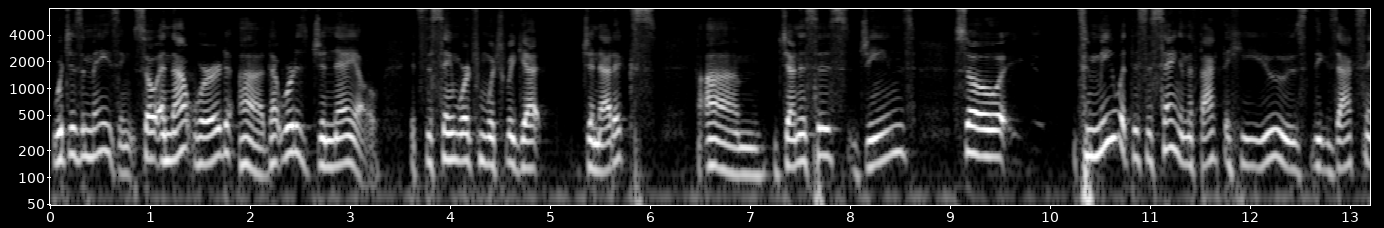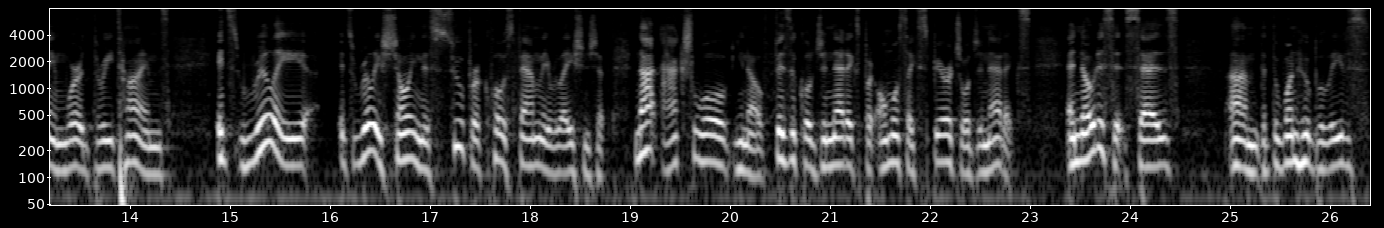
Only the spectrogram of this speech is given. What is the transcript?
which is amazing. So, and that word, uh, that word is geneo. It's the same word from which we get genetics um, Genesis, genes. So, to me, what this is saying, and the fact that he used the exact same word three times, it's really it's really showing this super close family relationship not actual you know physical genetics but almost like spiritual genetics and notice it says um, that the one who believes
